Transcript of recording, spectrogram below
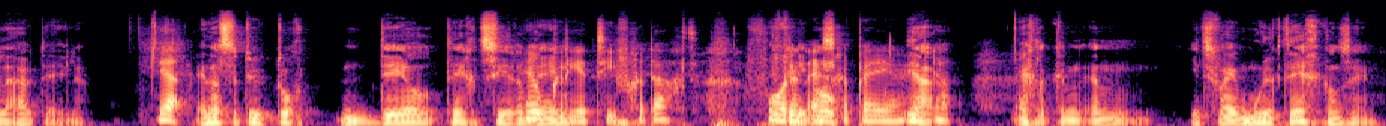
ja, uitdelen. Ja, En dat is natuurlijk toch een deel tegen het zere heel creatief gedacht. Voor een. SGP'er. Ja. ja. Eigenlijk een, een, iets waar je moeilijk tegen kan zijn.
